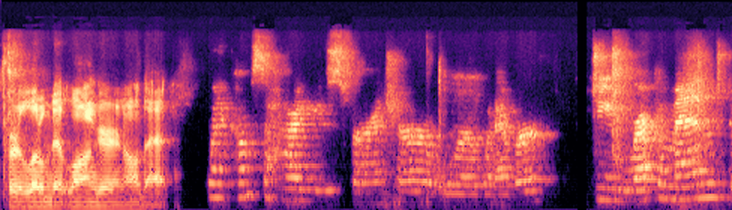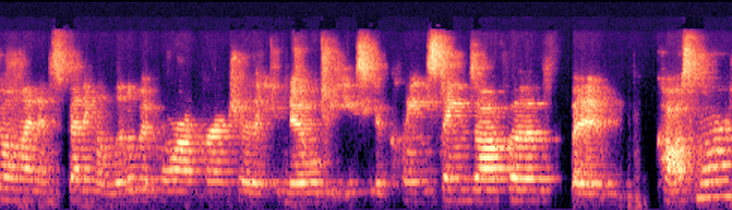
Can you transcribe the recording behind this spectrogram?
for a little bit longer and all that. when it comes to high use furniture or whatever, do you recommend going and spending a little bit more on furniture that you know will be easy to clean stains off of, but it costs more?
